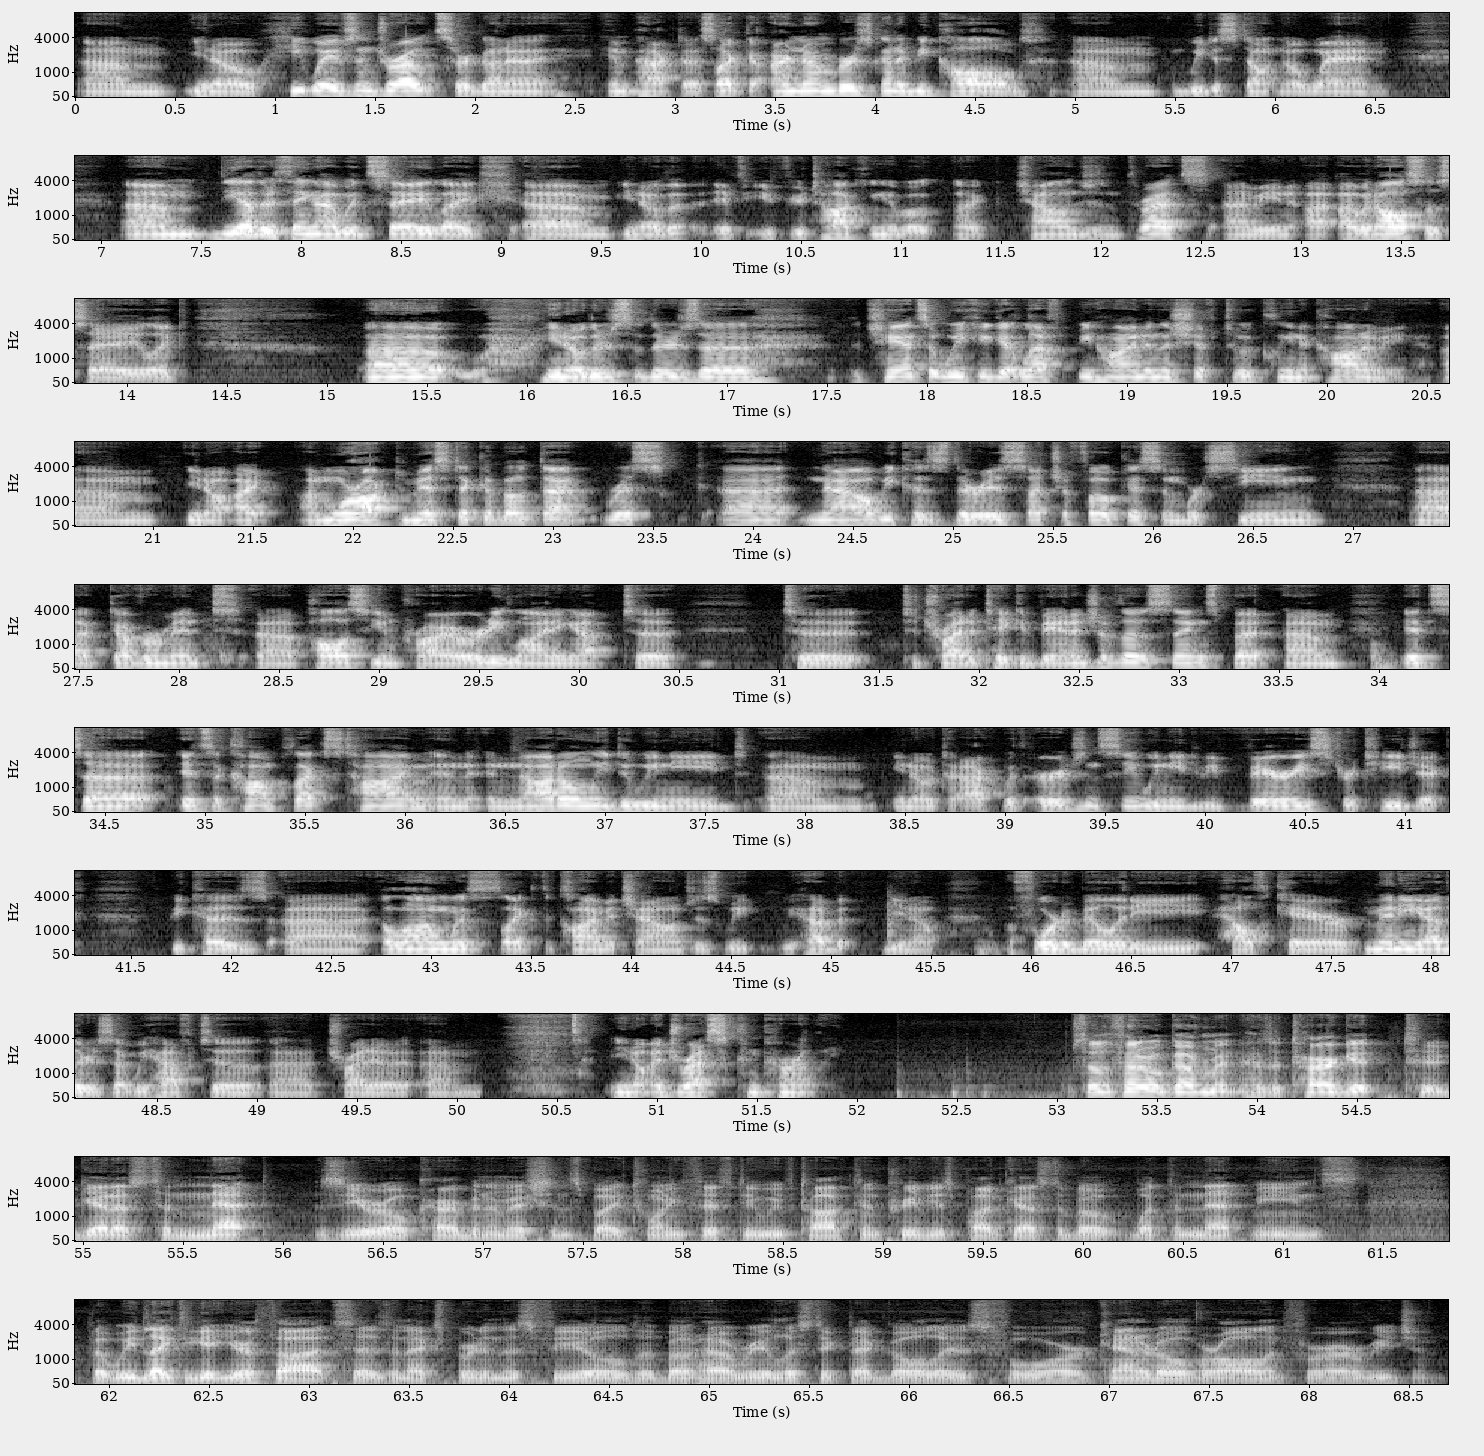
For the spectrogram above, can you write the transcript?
Um, you know, heat waves and droughts are going to impact us. Like our number is going to be called. Um, we just don't know when. Um, the other thing I would say, like, um, you know, if, if you're talking about like challenges and threats, I mean, I, I would also say like uh, you know, there's there's a, chance that we could get left behind in the shift to a clean economy. Um, you know, I, I'm more optimistic about that risk uh, now because there is such a focus, and we're seeing uh, government uh, policy and priority lining up to to to try to take advantage of those things. But um, it's a it's a complex time, and, and not only do we need um, you know to act with urgency, we need to be very strategic because uh, along with like the climate challenges, we we have you know affordability, healthcare, many others that we have to uh, try to um, you know address concurrently. So the federal government has a target to get us to net zero carbon emissions by 2050. We've talked in previous podcasts about what the net means, but we'd like to get your thoughts as an expert in this field about how realistic that goal is for Canada overall and for our region.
